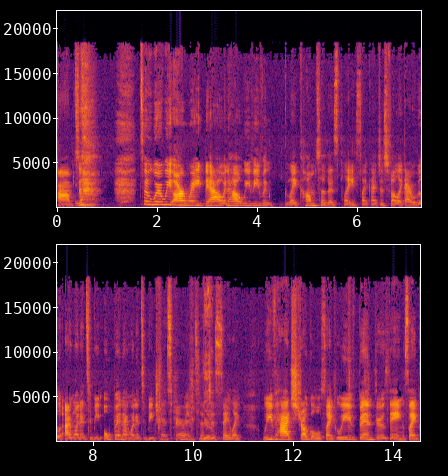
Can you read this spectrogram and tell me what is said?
Um to, to where we are right now and how we've even like come to this place. Like I just felt like I really I wanted to be open. I wanted to be transparent and Yeah. just say like we've had struggles. Like we've been through things. Like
